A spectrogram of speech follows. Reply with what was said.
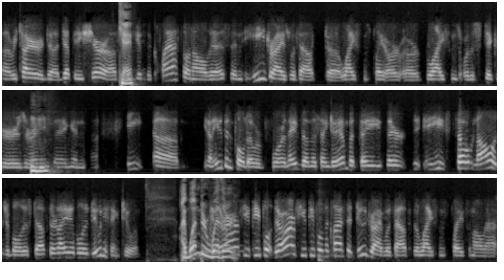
uh, retired uh, deputy sheriff. Okay. He gives a class on all this, and he drives without uh, license plate or, or license or the stickers or Mhm. anything. And uh, he, uh, you know, he's been pulled over before, and they've done the thing to him. But they, they're he's so knowledgeable of this stuff, they're not able to do anything to him. I wonder And whether there are a few people. There are a few people in the class that do drive without the license plates and all that.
